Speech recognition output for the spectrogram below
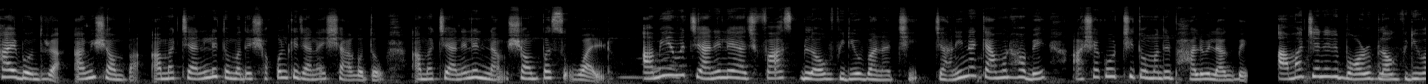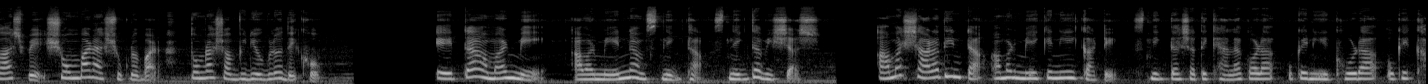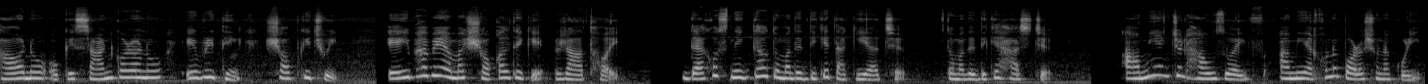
High বন্ধুরা, আমি শম্পা। আমার চ্যানেলে তোমাদের সকলকে জানাই স্বাগত। আমার চ্যানেলের নাম শম্পাস ওয়ার্ল্ড। আমি আমার চ্যানেলে আজ ফার্স্ট ব্লগ ভিডিও বানাচ্ছি। জানি না কেমন হবে, আশা করছি তোমাদের ভালোই লাগবে। আমার চ্যানেলে বড় ব্লগ ভিডিও আসবে সোমবার আর শুক্রবার। তোমরা সব ভিডিওগুলো দেখো। এটা আমার মেয়ে। আমার মেয়ের নাম স্নিগ্ধা। স্নিগ্ধা বিশ্বাস। আমার সারা দিনটা আমার মেয়েকে নিয়েই কাটে। স্নিগ্ধার সাথে খেলা করা, ওকে নিয়ে ঘোরা, ওকে খাওয়ানো, ওকে স্নান করানো এভরিথিং সব কিছুই এইভাবে আমার সকাল থেকে রাত হয়। দেখো স্নিগ্ধাও তোমাদের দিকে তাকিয়ে আছে, তোমাদের দিকে হাসছে। আমি একজন হাউসওয়াইফ আমি এখনও পড়াশোনা করি।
